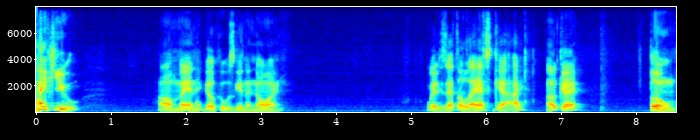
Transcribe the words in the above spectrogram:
Thank you. Oh man, that Goku was getting annoying. Wait, is that the last guy? Okay. Boom.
